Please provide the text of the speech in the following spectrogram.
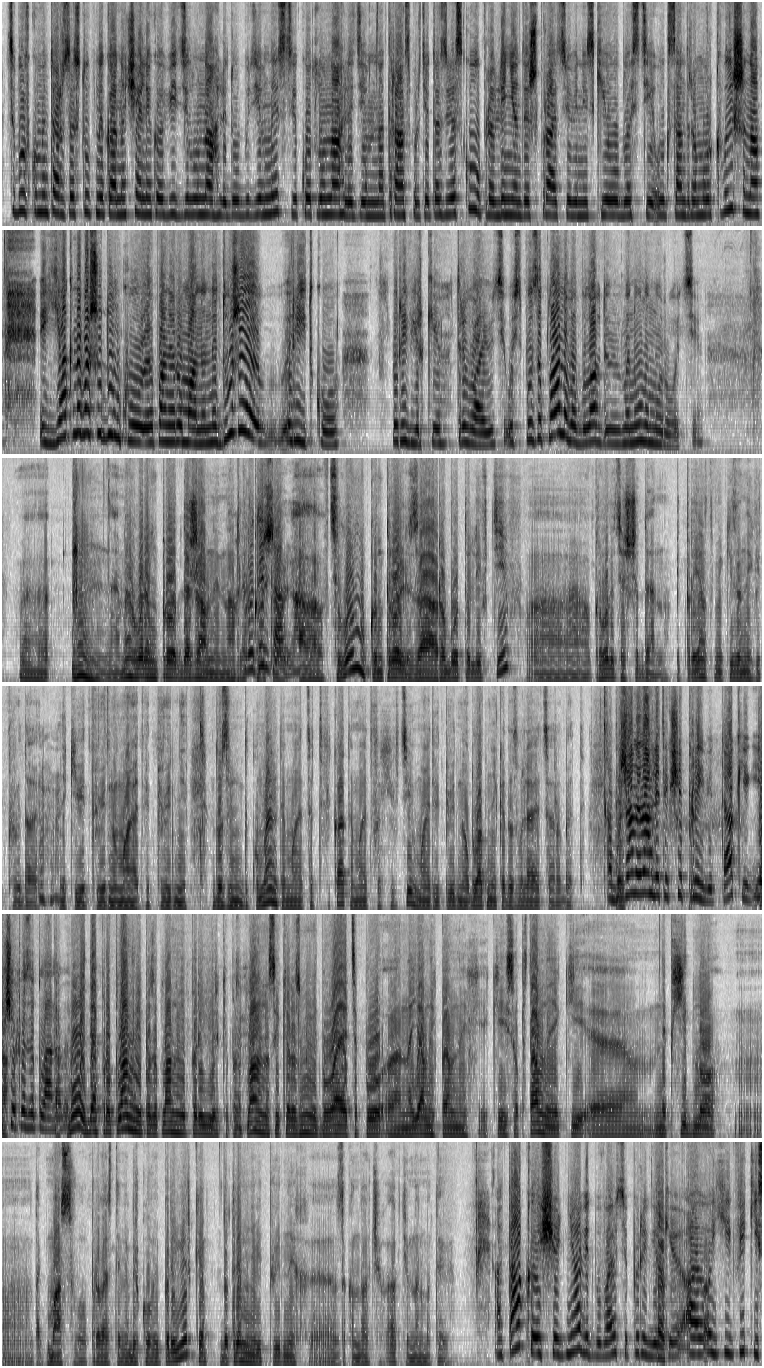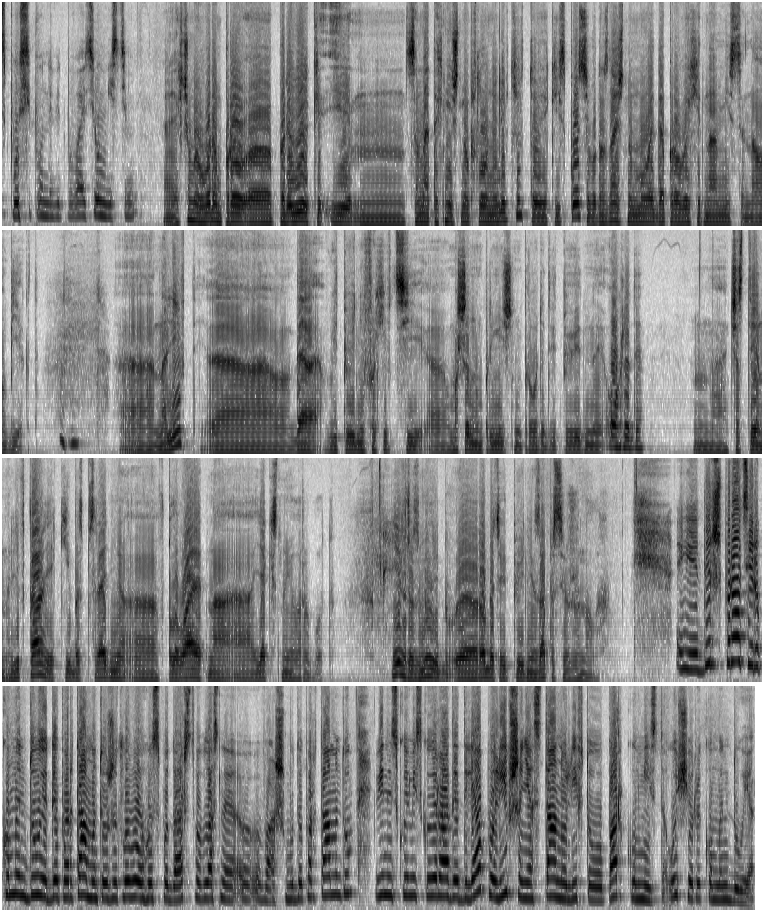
Це був коментар заступника начальника відділу нагляду у будівництві котлонагляді на транспорті та зв'язку управління Держпраці у Вінницькій області Олександра Морквишина. Як на вашу думку, пане Романе, не дуже рідко перевірки тривають? Ось позапланова була в в минулому році. Ми говоримо про державний нагляд Про контроль, державний. а в цілому контроль за роботу ліфтів е, проводиться щоденно підприємствами, які за них відповідають, які відповідно мають відповідні дозвільні документи, мають сертифікати, мають фахівців, мають відповідне обладнання, яке дозволяє це робити. А державний нагляд, якщо привід, так? Якщо Так, позаплановий. Так, мова йде про планові і позапланові перевірки. Позапланові, наскільки я розумію, відбувається по е, наявних певних якихось обставин, які е, необхідно так масово провести вибіркові перевірки, дотримання відповідних е, законодавчих актів, нормативів. А так е, щодня відбуваються перевірки. А е, в який спосіб вони відбуваються у місті? Е, Якщо ми говоримо про перевірки і саме технічне обслуговування ліфтів, то в який спосіб однозначно мова йде про вихід на місце, на об'єкт. Е, На ліфт, де відповідні фахівці в машинному приміщенні проводять відповідні огляди частин ліфта, які безпосередньо е, впливають на е, якісну його роботу. І зрозуміло, е, робляться відповідні записи в журналах. Е, Держпраці рекомендує департаменту житлового господарства, власне, е, вашому департаменту Вінницької міської ради для поліпшення стану ліфтового парку міста. Ось що рекомендує.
